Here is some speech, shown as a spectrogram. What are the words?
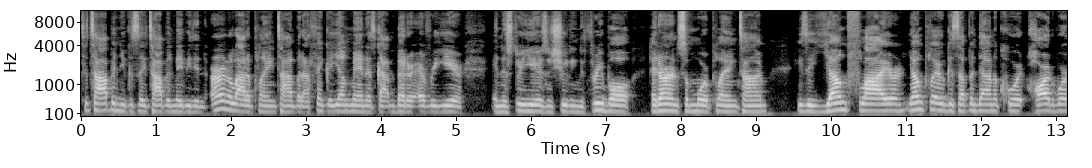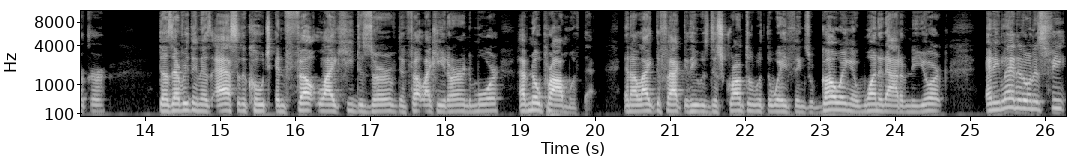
to Toppin. You could say Toppin maybe didn't earn a lot of playing time, but I think a young man that's gotten better every year in his three years in shooting the three ball had earned some more playing time. He's a young flyer, young player who gets up and down the court, hard worker, does everything that's asked of the coach, and felt like he deserved and felt like he had earned more. I have no problem with that. And I like the fact that he was disgruntled with the way things were going and wanted out of New York. And he landed on his feet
